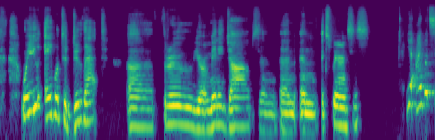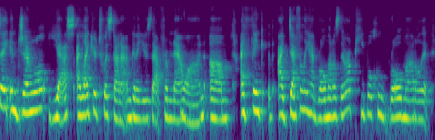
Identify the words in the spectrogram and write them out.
were you able to do that uh, through your many jobs and, and, and experiences? Yeah, I would say in general, yes. I like your twist on it. I'm going to use that from now on. Um, I think I definitely had role models. There are people who role model it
